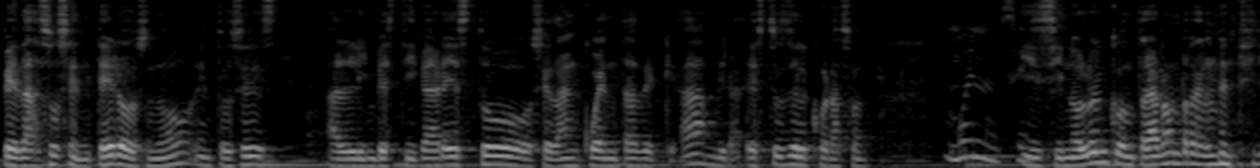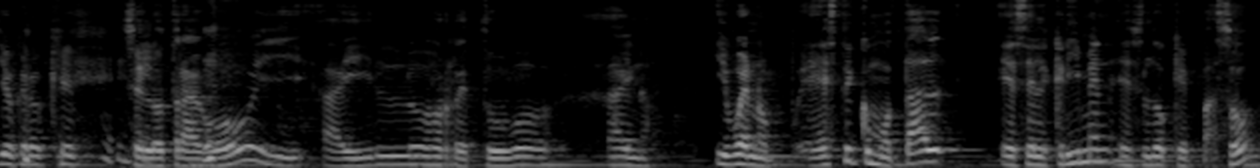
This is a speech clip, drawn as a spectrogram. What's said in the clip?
pedazos enteros, ¿no? Entonces, al investigar esto, se dan cuenta de que, ah, mira, esto es del corazón. Bueno, sí. Y si no lo encontraron, realmente yo creo que se lo tragó y ahí lo retuvo. Ay, no. Y bueno, este como tal es el crimen, es lo que pasó.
